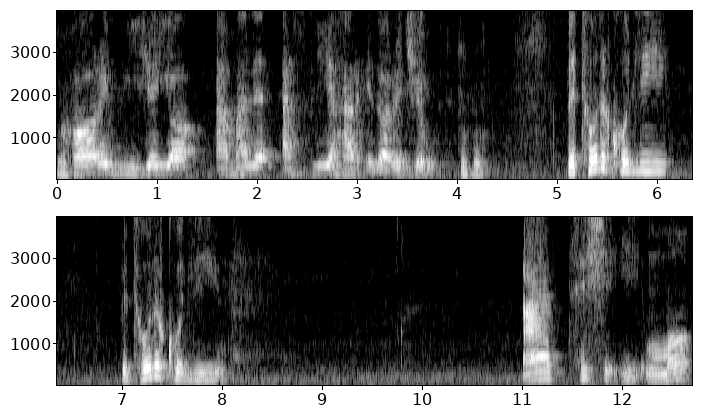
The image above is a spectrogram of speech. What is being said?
کار ویژه یا عمل اصلی هر اداره چه بود به طور کلی به طور کلی ارتش ای ما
